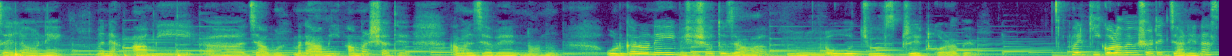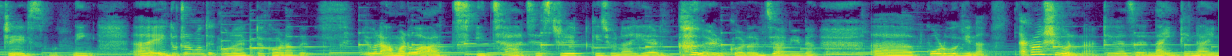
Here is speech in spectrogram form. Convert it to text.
স্যালনে মানে আমি যাব মানে আমি, আমার সাথে আমার যাবে ননদ। ওর কারণেই বিশেষত যাওয়া। ও চুল স্ট্রেট করাবে। এবার কী করাবে আমি সঠিক জানি না স্ট্রেট স্মুথনিং এই দুটোর মধ্যে কোনো একটা করাবে। এবার আমারও আজ ইচ্ছা আছে স্ট্রেট কিছু না হেয়ার কালার করার, জানি না করব কি না। এখনও শিওর না, ঠিক আছে? নাইনটি নাইন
